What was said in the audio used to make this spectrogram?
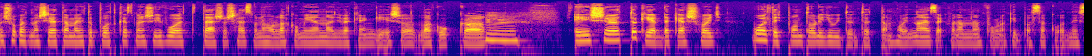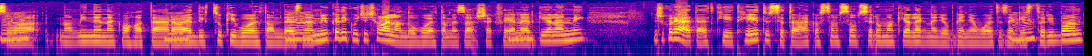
sokat meséltem már itt a podcastban is, hogy volt társasházban, ahol lakom, ilyen nagy vekengés a lakókkal. Hmm. És tök érdekes, hogy volt egy pont, ahol így úgy döntöttem, hogy na, ezek velem nem fognak itt baszakodni. Szóval, mm. na, mindennek van határa, mm. eddig cuki voltam, de ez mm. nem működik, úgyhogy hajlandó voltam ez a seggfej mm. energia lenni. És akkor eltelt két hét, összetalálkoztam a szomszédom, aki a legnagyobb genya volt az egész uh-huh. sztoriban,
